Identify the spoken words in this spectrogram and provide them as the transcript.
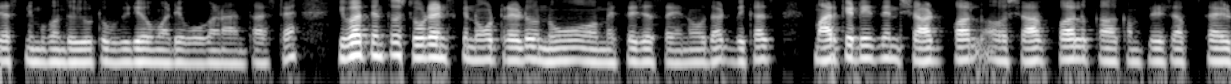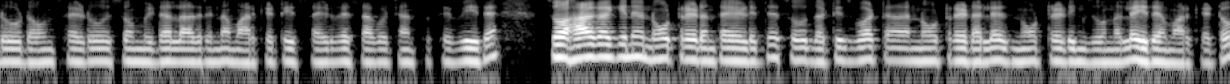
ಜಸ್ಟ್ ನಿಮಗೊಂದು ಯೂಟ್ಯೂಬ್ ವೀಡಿಯೋ ಮಾಡಿ ಹೋಗೋಣ ಅಂತ ಅಷ್ಟೇ. ಇವತ್ತಂತೂ ಸ್ಟೂಡೆಂಟ್ಸ್ಗೆ no trade no messages I know that because market is in short fall short fall complete upside downside so middle ಆದ್ದರಿಂದ ಮಾರ್ಕೆಟ್ ಈಸ್ ಸೈಡ್ ವೇಸ್ ಆಗೋ ಚಾನ್ಸಸ್ ಹೆವಿ ಇದೆ. ಸೊ ಹಾಗಾಗಿನೇ ನೋ ಟ್ರೇಡ್ ಅಂತ ಹೇಳಿದ್ದೆ. So that is what no ಟ್ರೇಡಲ್ಲೇ ನೋ ಟ್ರೇಡಿಂಗ್ ಝೋನಲ್ಲೇ ಇದೆ ಮಾರ್ಕೆಟು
